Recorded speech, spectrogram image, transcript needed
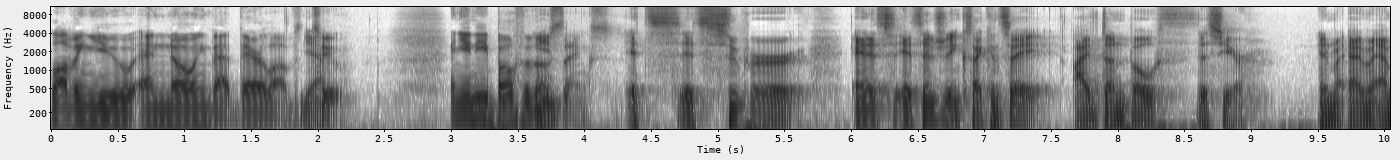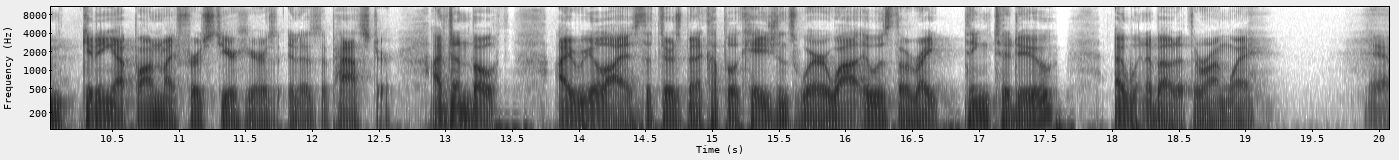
loving you, and knowing that they're loved Yeah. too. And you need both of those You- things. it's it's super and it's it's interesting because I can say I've done both this year. In my, I'm, getting up on my first year here as, as a pastor. I've done both. I realized that there's been a couple occasions where while it was the right thing to do, I went about it the wrong way. Yeah.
